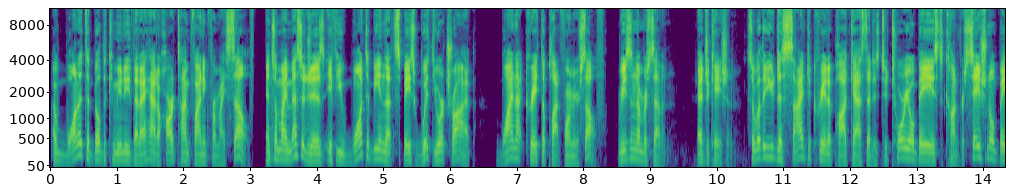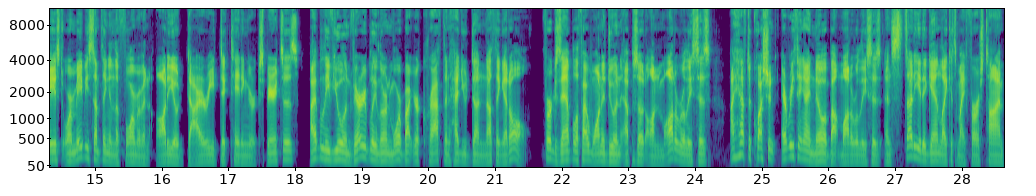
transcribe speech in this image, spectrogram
I wanted to build the community that I had a hard time finding for myself. And so my message is if you want to be in that space with your tribe, why not create the platform yourself? Reason number seven education. So, whether you decide to create a podcast that is tutorial based, conversational based, or maybe something in the form of an audio diary dictating your experiences, I believe you will invariably learn more about your craft than had you done nothing at all. For example, if I want to do an episode on model releases, I have to question everything I know about model releases and study it again like it's my first time,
